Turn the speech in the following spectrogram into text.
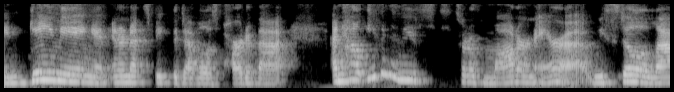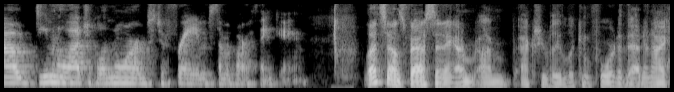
in gaming and internet speak, the devil is part of that. And how even in these sort of modern era, we still allow demonological norms to frame some of our thinking. Well, that sounds fascinating. I'm I'm actually really looking forward to that. And I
